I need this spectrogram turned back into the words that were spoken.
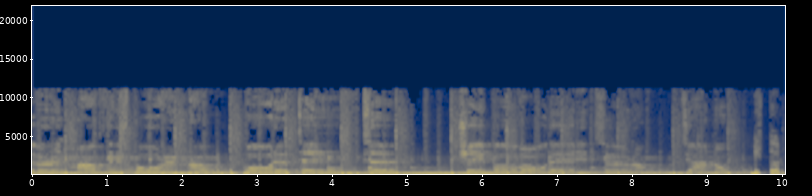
river in Víctor,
